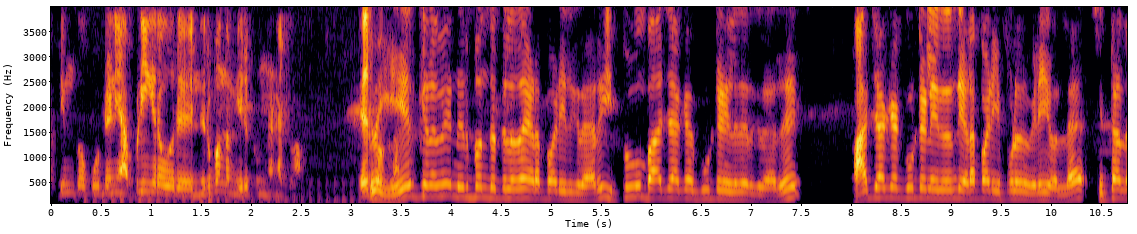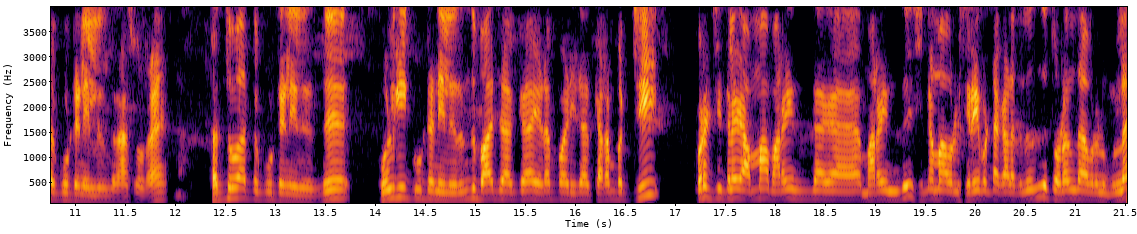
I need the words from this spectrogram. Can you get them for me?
அதிமுக கூட்டணி அப்படிங்கிற ஒரு நிர்பந்தம் இருக்கும்னு நினைக்கலாம். ஏற்கனவே நிர்பந்தத்துல தான் எடப்பாடி இருக்கிறாரு. இப்பவும் பாஜக கூட்டணியில தான் இருக்கிறாரு. பாஜக கூட்டணியில இருந்து எடப்பாடி எப்பொழுதும் வெளியே வரல. சித்தாந்த கூட்டணியில இருந்து நான் சொல்றேன். தத்துவார்த்த கூட்டணியில இருந்து கொள்கை கூட்டணியில இருந்து பாஜக எடப்பாடியார் கரம் பற்றி புரட்சி தலைவர் அம்மா மறைந்த மறைந்து சின்னம்மா அவர்கள் சிறைப்பட்ட காலத்திலிருந்து தொடர்ந்து அவர்களுக்குள்ள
